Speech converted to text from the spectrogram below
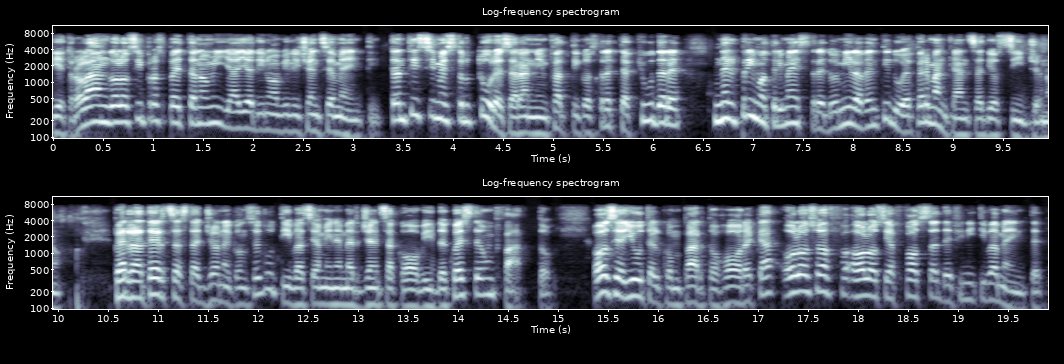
Dietro l'angolo si prospettano migliaia di nuovi licenziamenti. Tantissime strutture saranno infatti costrette a chiudere nel primo trimestre 2022 per mancanza di ossigeno. Per la terza stagione consecutiva siamo in emergenza Covid, questo è un fatto. O si aiuta il comparto Horeca o lo, so o lo si affossa definitivamente,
